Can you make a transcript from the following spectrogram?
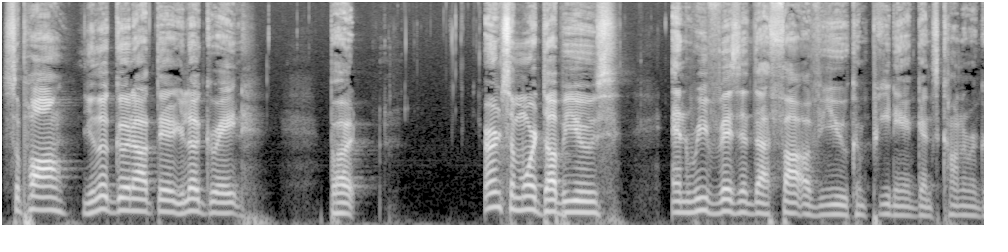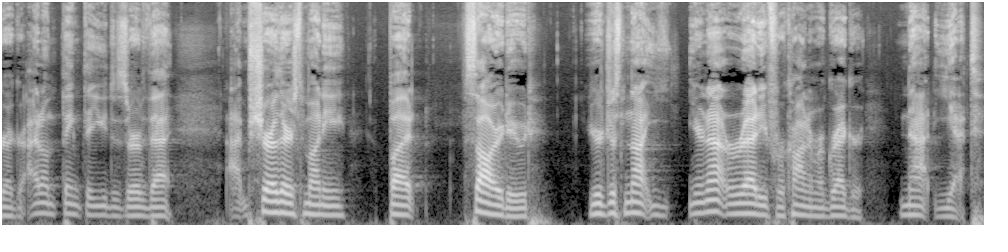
So, Paul, you look good out there. You look great. But earn some more W's, and revisit that thought of you competing against Conor McGregor. I don't think that you deserve that. I'm sure there's money, but sorry, dude. You're just not you're not ready for Conor McGregor. Not yet.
